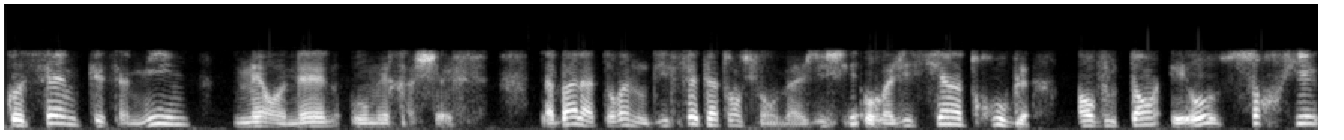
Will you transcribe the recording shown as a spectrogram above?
Kosem kesamim Meronen ou Mechachef. Là-bas, la Torah nous dit faites attention aux magiciens, aux magiciens troubles, envoûtants et aux sorciers.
